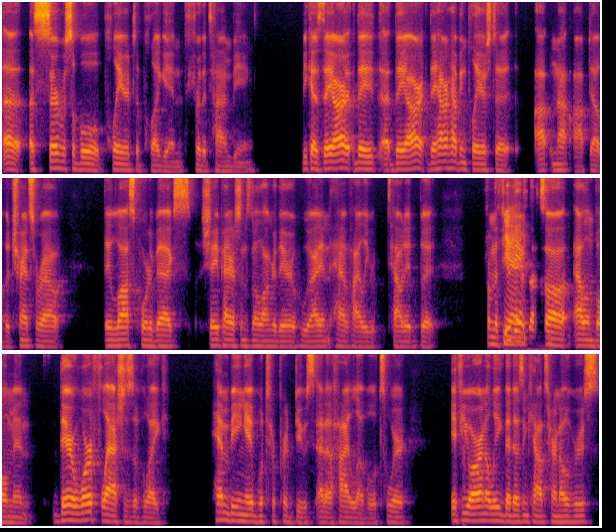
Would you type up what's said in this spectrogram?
a serviceable player to plug in for the time being, because they are they uh, they are they are having players to opt, not opt out but transfer out. They lost quarterbacks. Shea Patterson's no longer there, who I didn't have highly touted, but from the few Yeah. games I saw Alan Bowman, there were flashes of like him being able to produce at a high level to where if you are in a league that doesn't count turnovers,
